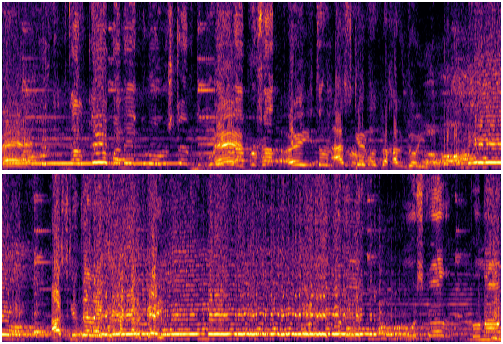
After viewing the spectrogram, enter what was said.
হ্যাঁ। কালকেও মানে কোনো অনুষ্ঠান দুপুরে হ্যাঁ। প্রসাদ ওই আজকের মতো কালকে হইব আজকে যারা কালকে আইব। নমস্কার প্রণাম।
